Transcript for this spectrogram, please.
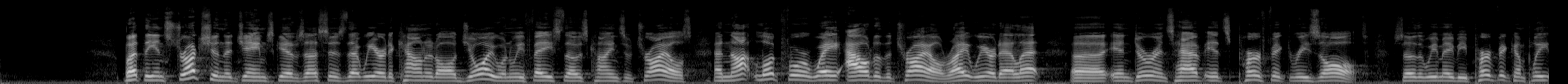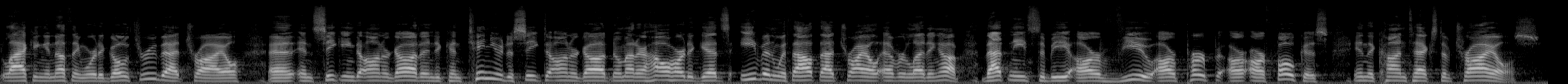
But the instruction that James gives us is that we are to count it all joy when we face those kinds of trials and not look for a way out of the trial, right? We are to let uh, endurance have its perfect result so that we may be perfect, complete, lacking in nothing. We're to go through that trial and, and, seeking to honor God and to continue to seek to honor God no matter how hard it gets, even without that trial ever letting up. That needs to be our view, our, purpose, our, our focus in the context of trials.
